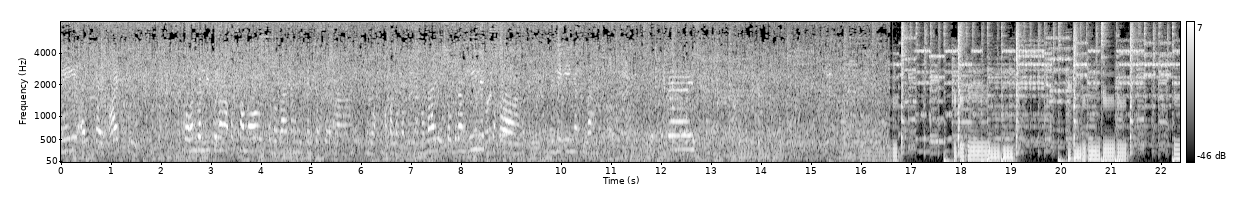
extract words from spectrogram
May, at kay Archie. So hanggang dito lang ako sa mall, sa baba ng hotel kasi ah, hindi ako makalabas na malayo. Sobrang init, saka nag-iingat lang. So guys, Second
